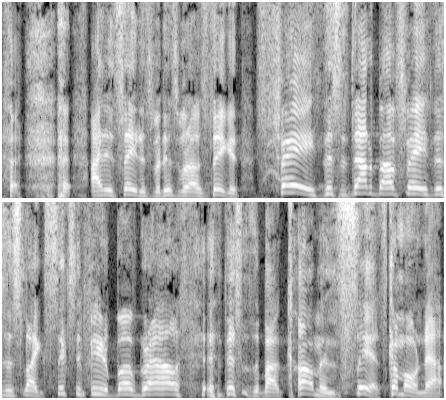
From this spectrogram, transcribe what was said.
I didn't say this, but this is what I was thinking. Faith, this is not about faith. This is like 60 feet above ground. this is about common sense. Come on now.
